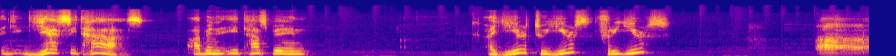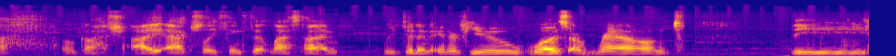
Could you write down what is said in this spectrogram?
Yes, it has. I mean, it has been a year, two years, three years? Uh, oh gosh. I actually think that last time we did an interview was around the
